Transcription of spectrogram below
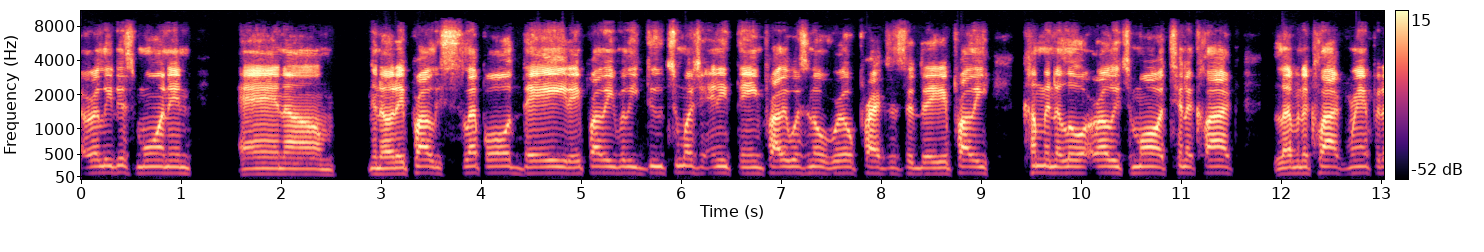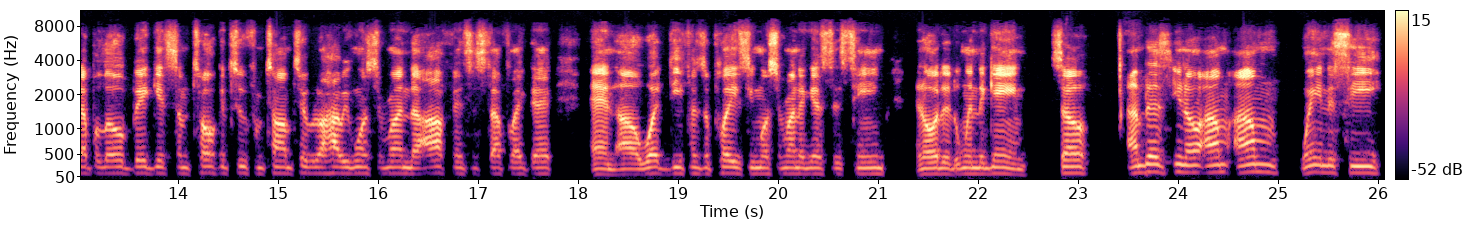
early this morning, and um, you know, they probably slept all day. They probably really do too much of anything. Probably wasn't no real practice today. They probably come in a little early tomorrow at 10 o'clock, 11 o'clock, ramp it up a little bit, get some talking to from Tom Thibodeau, how he wants to run the offense and stuff like that, and uh, what defensive plays he wants to run against his team in order to win the game. So I'm just, you know, I'm I'm waiting to see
